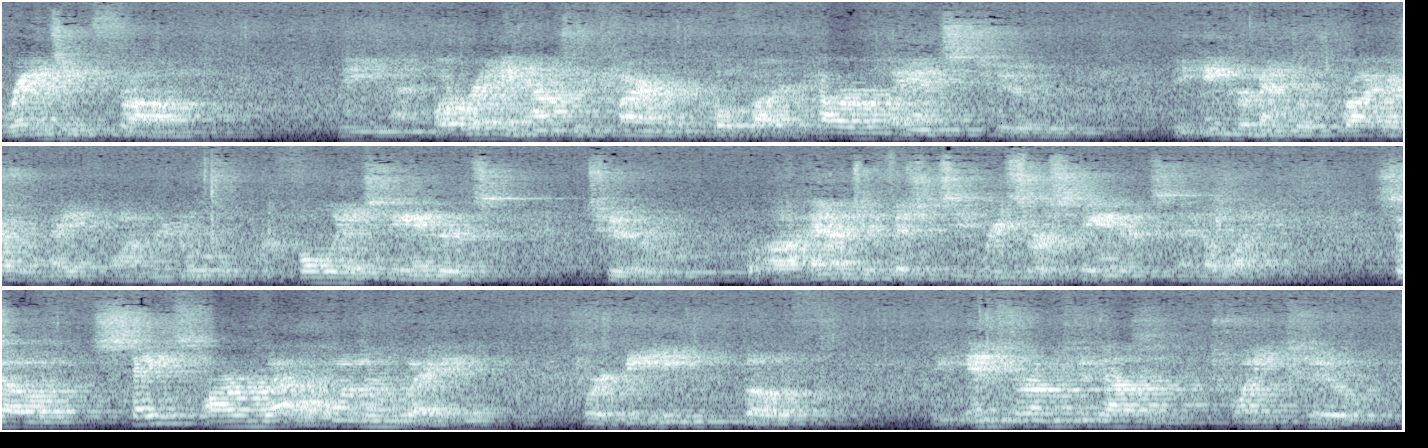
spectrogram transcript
ranging from the already announced retirement of coal-fired power plants to the incremental progress we make on renewable portfolio standards to uh, energy efficiency resource standards and the like. So states are well on their way toward meeting both the interim 2022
